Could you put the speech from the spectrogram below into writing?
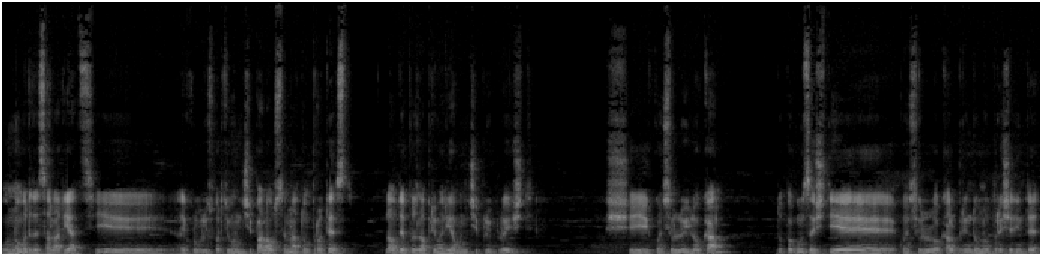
un număr de salariați ai Clubului Sportiv Municipal au semnat un protest, l-au depus la Primăria Municipiului Ploiești și Consiliului Local. După cum se știe, Consiliul Local, prin domnul președinte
